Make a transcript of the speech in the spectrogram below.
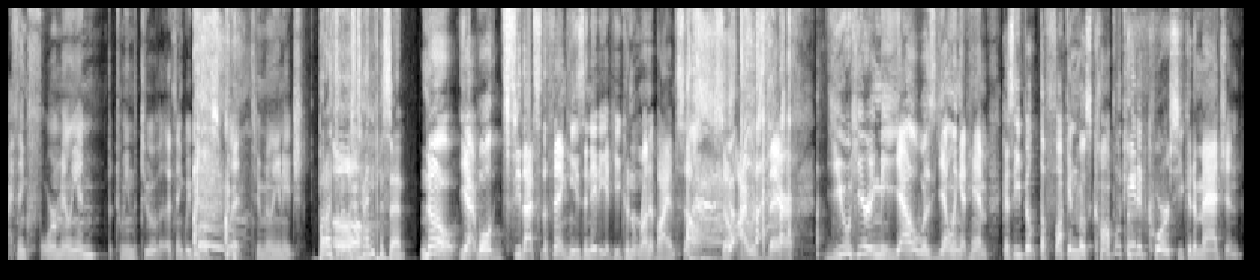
I think four million between the two of us. I think we both split two million each. But I thought it was ten percent. No, yeah, well, see, that's the thing. He's an idiot. He couldn't run it by himself. So I was there. You hearing me yell was yelling at him because he built the fucking most complicated course you could imagine.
